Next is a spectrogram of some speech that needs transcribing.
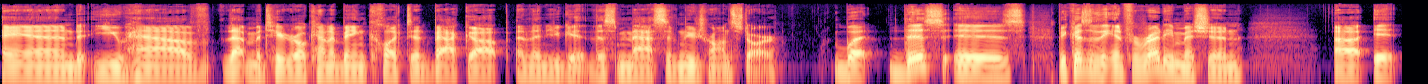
and you have that material kind of being collected back up, and then you get this massive neutron star. But this is because of the infrared emission. Uh, it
